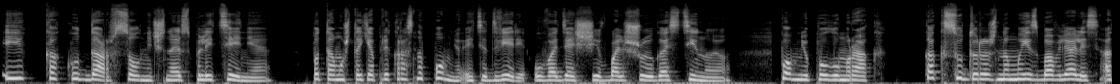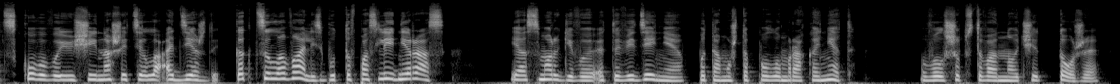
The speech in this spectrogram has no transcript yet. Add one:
И как удар в солнечное сплетение, потому что я прекрасно помню эти двери, уводящие в большую гостиную. Помню полумрак, как судорожно мы избавлялись от сковывающей наши тела одежды, как целовались, будто в последний раз. Я сморгиваю это видение, потому что полумрака нет. Волшебства ночи тоже —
